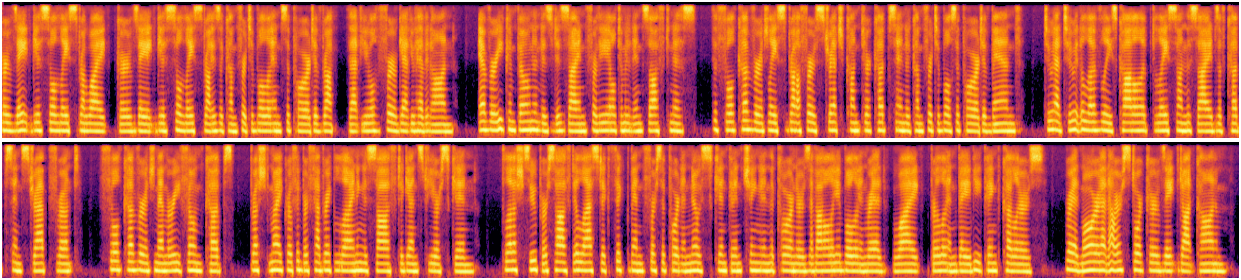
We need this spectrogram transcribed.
Curves 8 Gisele Lace Bra White. Curves 8 Gisele Lace Bra is a comfortable and supportive bra that you'll forget you have it on. Every component is designed for the ultimate in softness. The full coverage lace bra offers stretch contour cups and a comfortable supportive band. To add to it, a lovely scalloped lace on the sides of cups and strap front. Full coverage memory foam cups. Brushed microfiber fabric lining is soft against your skin. Plush super soft elastic thick band for support and no skin pinching in the corners available in red, white, pearl and baby pink colors. Read more at our store curves8.com.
